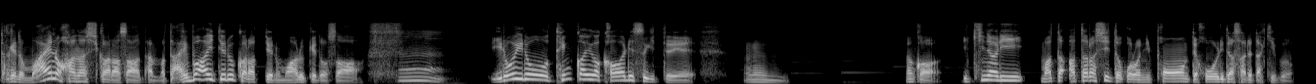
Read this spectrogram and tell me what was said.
だけど前の話からさ、だまあだいぶ空いてるからっていうのもあるけどさ、うん。いろいろ展開が変わりすぎて、うん。なんか、いきなりまた新しいところにポーンって放り出された気分。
